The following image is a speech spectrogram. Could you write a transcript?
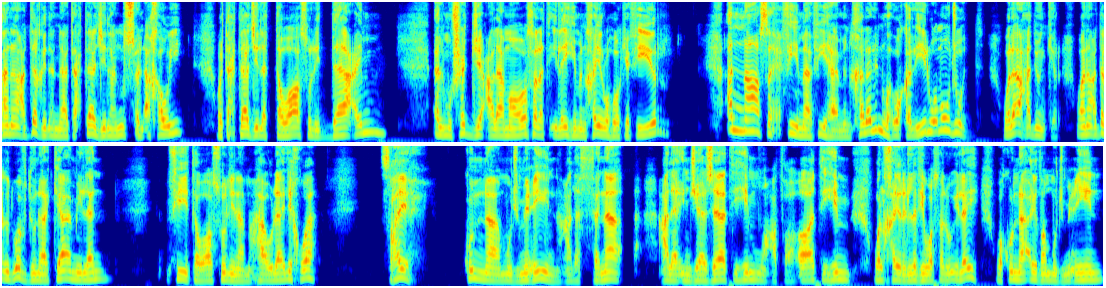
أنا أعتقد أنها تحتاج إلى النصح الأخوي وتحتاج إلى التواصل الداعم المشجع على ما وصلت إليه من خير وهو كثير الناصح فيما فيها من خلل وهو قليل وموجود ولا أحد ينكر وأنا أعتقد وفدنا كاملا في تواصلنا مع هؤلاء الإخوة. صحيح كنا مجمعين على الثناء على إنجازاتهم وعطاءاتهم والخير الذي وصلوا إليه وكنا أيضا مجمعين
